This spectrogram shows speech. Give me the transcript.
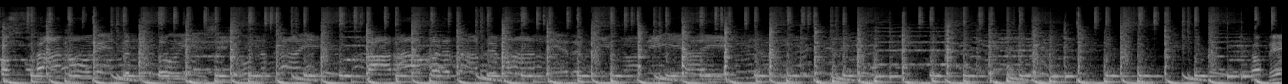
પંખાનો વેત નતો એસીઓ ન ખાઈ તારા પરતાપે માને રમી મારી આઈ કભે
